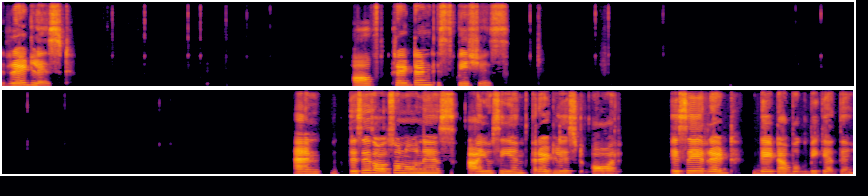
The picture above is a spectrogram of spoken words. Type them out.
red list of threatened species. And this is also known as IUCN Red List or इसे रेड डेटा बुक भी कहते हैं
